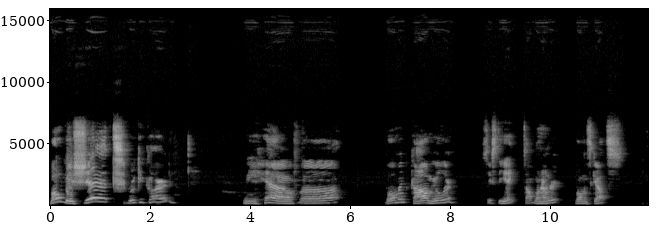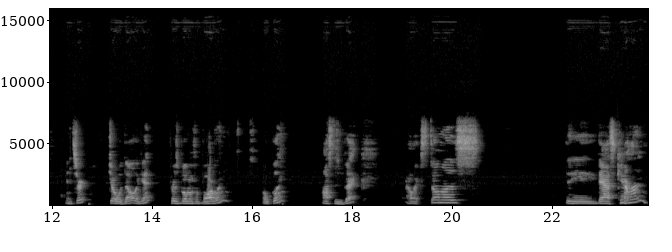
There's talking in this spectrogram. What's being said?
Bo Bichette, rookie card. We have uh, Bowman, Kyle Mueller, 68, top 100, Bowman Scouts. Insert. Jo Adell again. First Bowman for Barlin, Oakland. Austin Beck, Alex Thomas, the Daz Cameron.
